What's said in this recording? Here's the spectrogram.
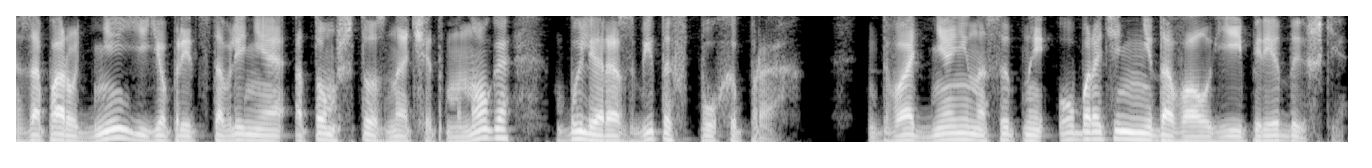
За пару дней ее представления о том, что значит много, были разбиты в пух и прах. Два дня ненасытный оборотень не давал ей передышки.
